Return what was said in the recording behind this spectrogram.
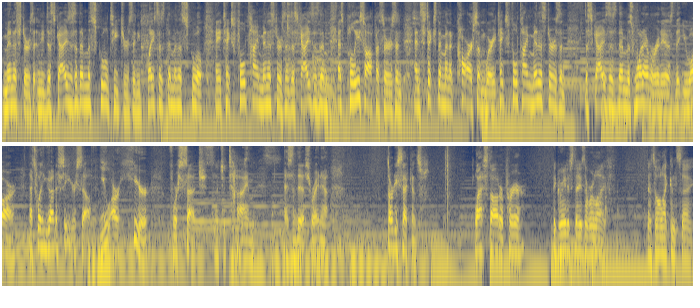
ministers and He disguises them as school teachers and He places them in a school. And He takes full time ministers and disguises them as police officers and, and sticks them in a car somewhere. He takes full time ministers and disguises them as whatever it is that you are. That's what you got to see yourself. You are here for such, Such a time as this right now. 30 seconds. Last thought or prayer? The greatest days of our life. That's all I can say.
